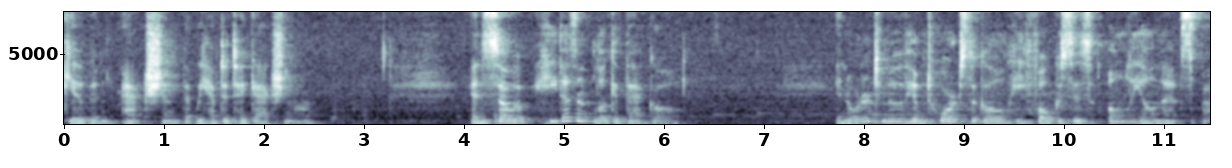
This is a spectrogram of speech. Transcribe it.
given action, that we have to take action on. And so he doesn't look at that goal. In order to move him towards the goal, he focuses only on that spot.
